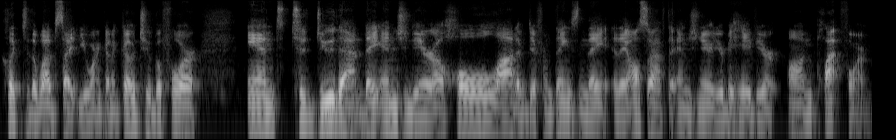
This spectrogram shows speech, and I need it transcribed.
click to the website you weren't going to go to before. And to do that, they engineer a whole lot of different things. And they, they also have to engineer your behavior on platform,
